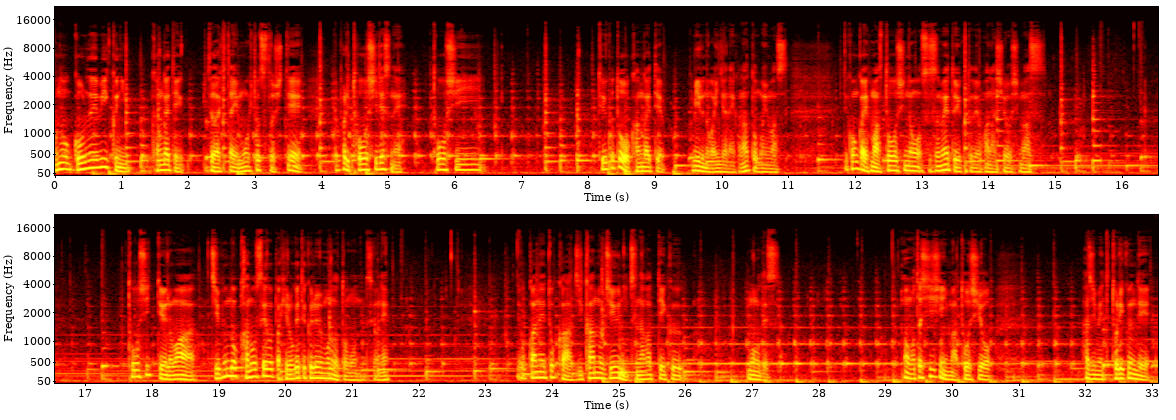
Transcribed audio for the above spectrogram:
このゴールデンウィークに考えていただきたいもう一つとしてやっぱり投資ですね。投資ということを考えてみるのがいいんじゃないかなと思います。で今回まあ投資の勧めということでお話をします。投資っていうのは自分の可能性をやっぱ広げてくれるものだと思うんですよね。でお金とか時間の自由につながっていくものです、まあ、私自身今投資を始めて取り組んで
